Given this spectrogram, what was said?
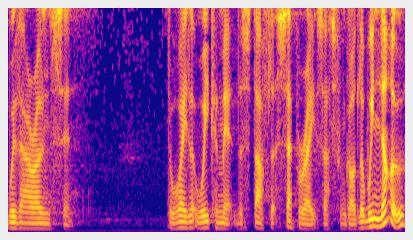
with our own sin the way that we commit, the stuff that separates us from God. Look, we know,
